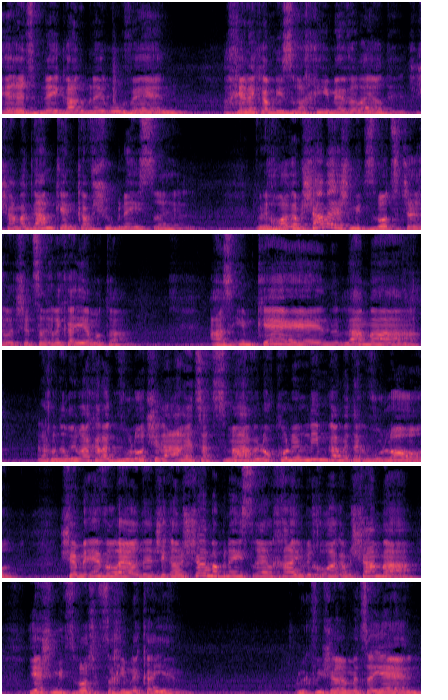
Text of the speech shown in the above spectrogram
ארץ בני גד ובני ראובן החלק המזרחי מעבר לירדן, ששם גם כן כבשו בני ישראל, ולכאורה גם שם יש מצוות שצריך, שצריך לקיים אותן. אז אם כן, למה אנחנו מדברים רק על הגבולות של הארץ עצמה, ולא כוללים גם את הגבולות שמעבר לירדן, שגם שם בני ישראל חיו, לכאורה גם שם יש מצוות שצריכים לקיים. וכפי שהרב מציין,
